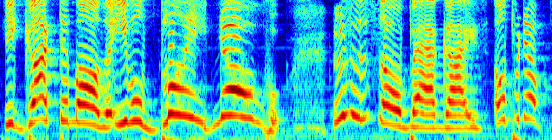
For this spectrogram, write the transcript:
He got them all, the evil bully. No. This is so bad, guys. Open up.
